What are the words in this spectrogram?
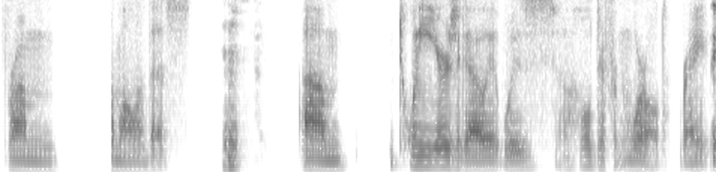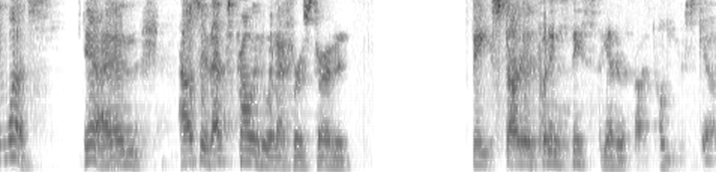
from from all of this. Mhm. Um, Twenty years ago, it was a whole different world, right? It was, yeah, and I'll say that's probably when I first started started putting some pieces together probably twenty years ago.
